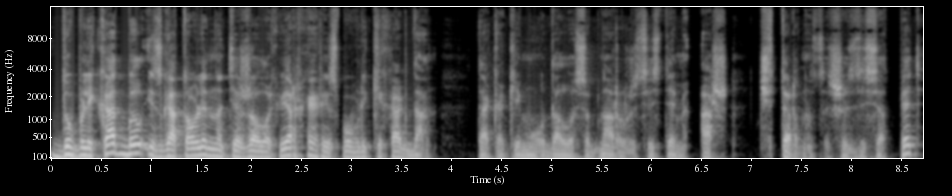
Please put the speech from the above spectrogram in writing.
дубликат был изготовлен на тяжелых верхах Республики Хагдан, так как ему удалось обнаружить в системе H-1465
